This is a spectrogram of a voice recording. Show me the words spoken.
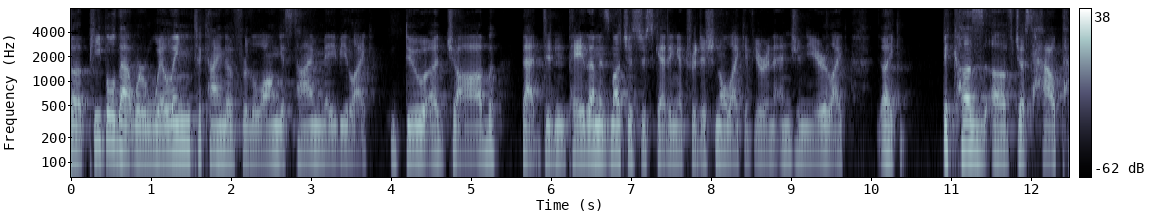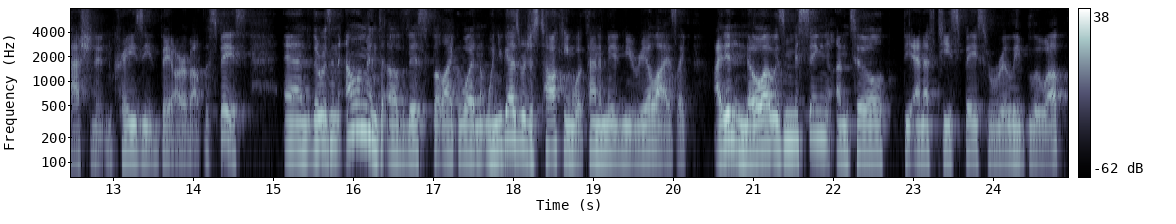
the people that were willing to kind of for the longest time maybe like do a job that didn't pay them as much as just getting a traditional like if you're an engineer like like because of just how passionate and crazy they are about the space. And there was an element of this but like when when you guys were just talking what kind of made me realize like i didn't know i was missing until the nft space really blew up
